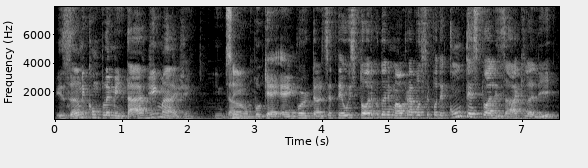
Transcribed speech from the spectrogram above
exame complementar de imagem. Então, Sim. porque é é importante você ter o histórico do animal para você poder contextualizar aquilo ali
